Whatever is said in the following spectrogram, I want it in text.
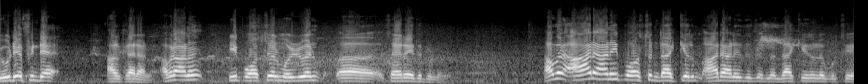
യു ഡി എഫിന്റെ ആൾക്കാരാണ്. അവരാണ് ഈ പോസ്റ്റുകൾ മുഴുവൻ ഷെയർ ചെയ്തിട്ടുള്ളത്. അവർ ആരാണ് ഈ പോസ്റ്റ് ഉണ്ടാക്കിയതും ആരാണ് ഇത് ഉണ്ടാക്കിയതിനെ കുറിച്ച്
